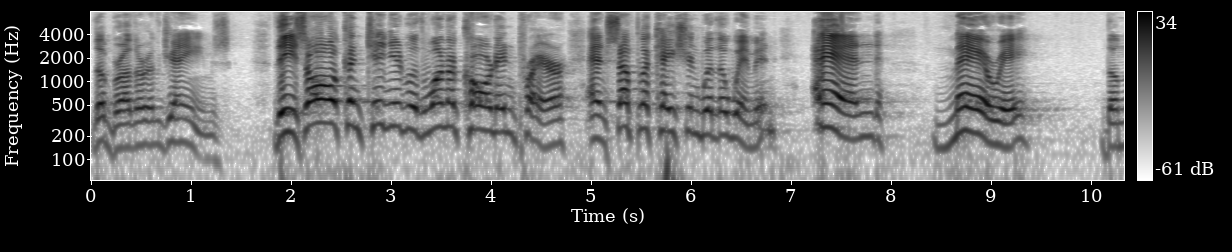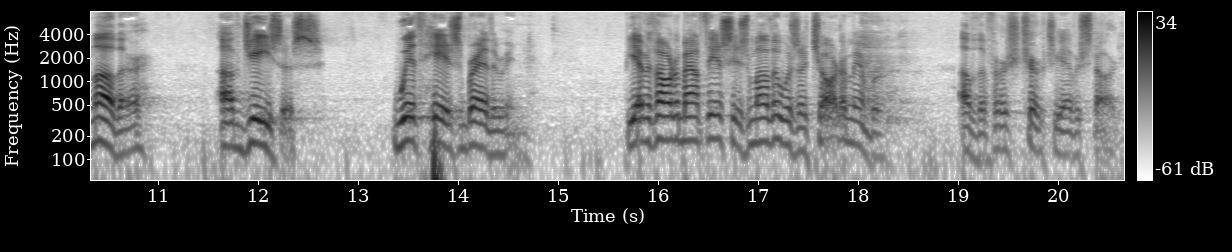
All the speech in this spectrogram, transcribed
the brother of James. These all continued with one accord in prayer and supplication with the women, and Mary, the mother of Jesus, with his brethren. Have you ever thought about this? His mother was a charter member of the first church he ever started.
